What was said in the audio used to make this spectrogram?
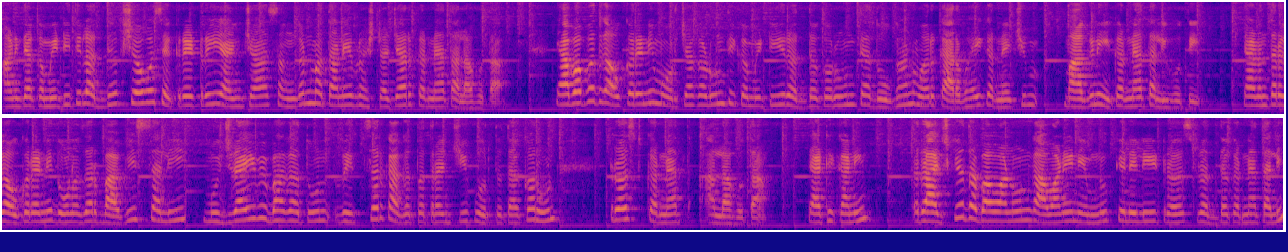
आणि त्या कमिटीतील अध्यक्ष व सेक्रेटरी यांच्या संगनमताने भ्रष्टाचार करण्यात आला होता याबाबत गावकऱ्यांनी मोर्चा काढून ती कमिटी रद्द करून त्या दोघांवर कारवाई करण्याची मागणी करण्यात आली होती त्यानंतर गावकऱ्यांनी दोन हजार बावीस साली मुजराई विभागातून रितसर कागदपत्रांची पूर्तता करून ट्रस्ट करण्यात आला होता. त्या ठिकाणी राजकीय दबाव आणून गावाने नेमणूक केलेली ट्रस्ट रद्द करण्यात आली.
